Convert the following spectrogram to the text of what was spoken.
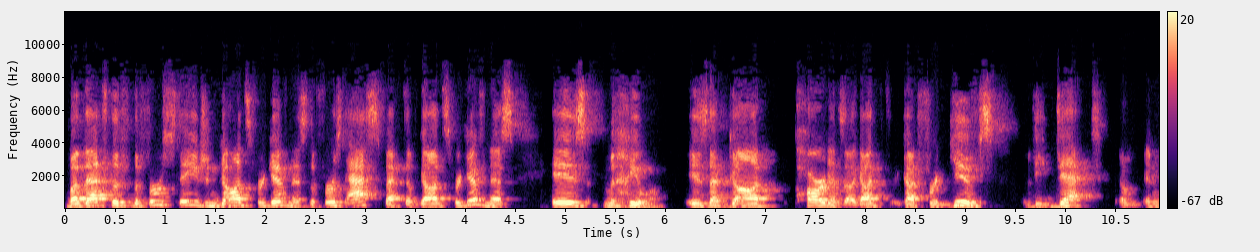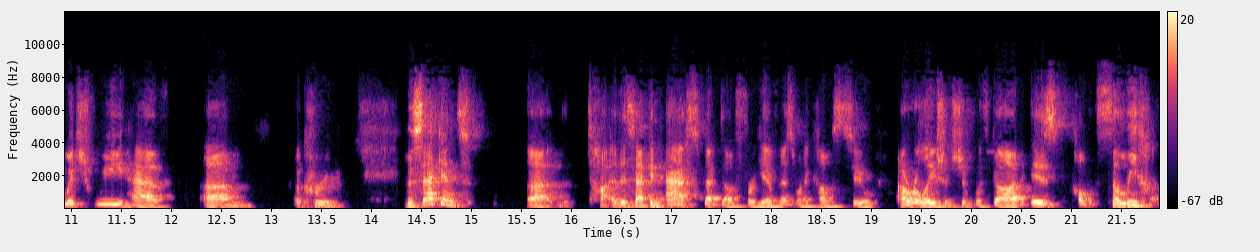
But that's the, the first stage in God's forgiveness. The first aspect of God's forgiveness is mechila, is that God pardons, uh, God, God forgives the debt in which we have um, accrued. The second uh, the second aspect of forgiveness when it comes to our relationship with God is called salicha.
